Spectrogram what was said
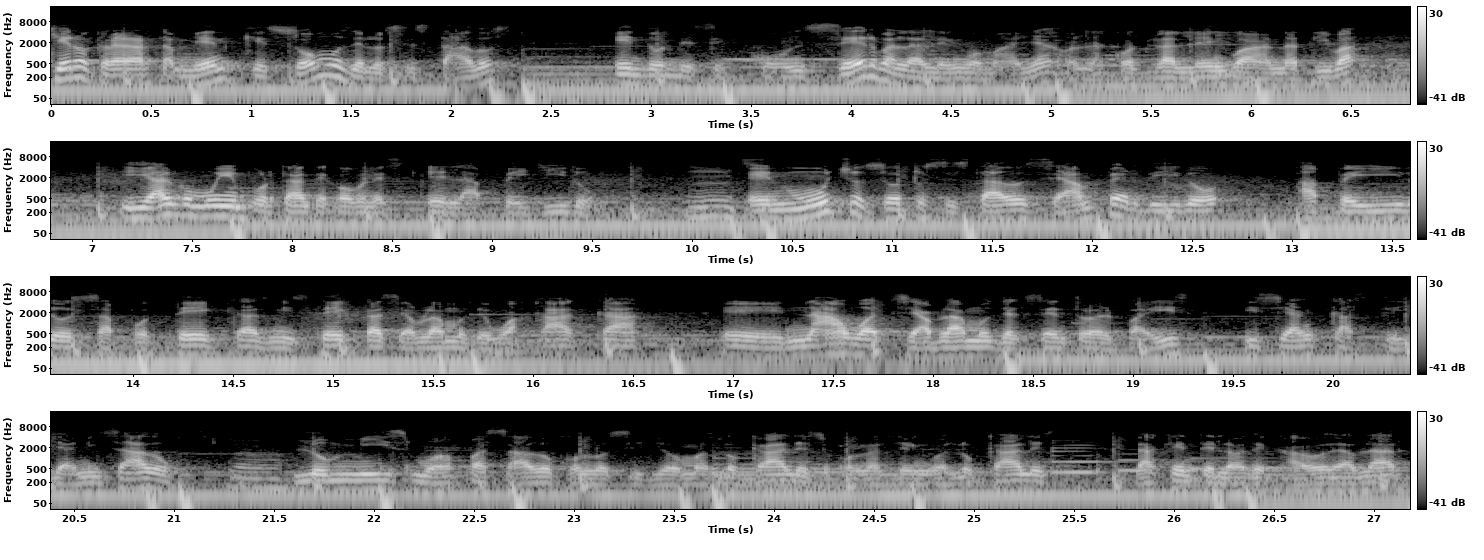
quiero aclarar también que somos de los estados en donde se conserva la lengua maya, o la, la lengua nativa, y algo muy importante, jóvenes, el apellido. Mm, sí. En muchos otros estados se han perdido apellidos zapotecas, mixtecas, si hablamos de Oaxaca, eh, náhuatl, si hablamos del centro del país, y se han castellanizado. Claro. Lo mismo ha pasado con los idiomas locales o con las lenguas locales. La gente lo ha dejado de hablar.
